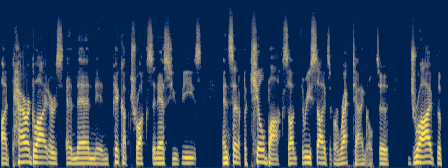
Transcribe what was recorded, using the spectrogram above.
on paragliders and then in pickup trucks and SUVs and set up a kill box on three sides of a rectangle to drive the,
